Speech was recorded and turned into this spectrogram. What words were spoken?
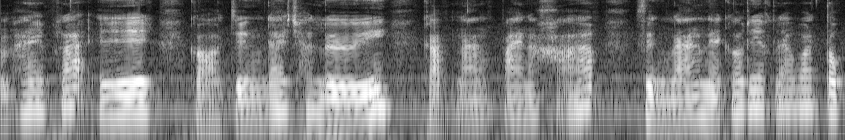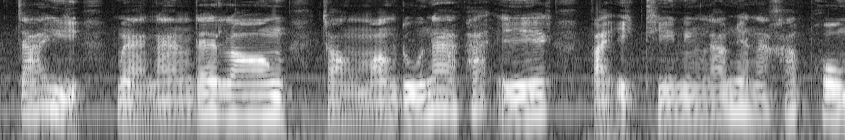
ำให้พระเอกก็จึงได้เฉลยกับนางไปนะครับ ซึ่งนางเนี่ยก็เรียกได้ว่าตกใจ เมื่อนางได้ลองจ้องมองดูหน้าพระเอก ไปอีกทีหนึ่งแล้วเนี่ยนะครับ ผม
